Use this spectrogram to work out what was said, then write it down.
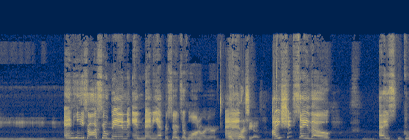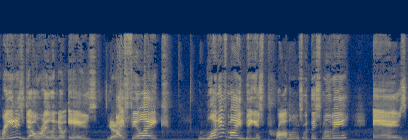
she. and he's also been in many episodes of Law and Order. And Of course he has. I should say though, as great as Delroy Lindo is, Yes. I feel like one of my biggest problems with this movie is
